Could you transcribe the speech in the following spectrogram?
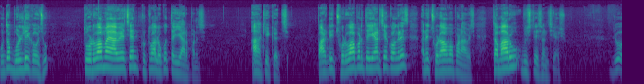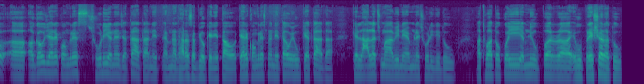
હું તો બોલ્ડી કહું છું તોડવામાં આવે છે અને તૂટવા લોકો તૈયાર પણ છે. આ હકીકત છે. પાર્ટી છોડવા પણ તૈયાર છે કોંગ્રેસ અને છોડાવવામાં પણ આવે છે. તમારું વિશ્લેષણ છે શું જો અગાઉ જ્યારે કોંગ્રેસ છોડી અને જતા હતા એમના ધારાસભ્યો કે નેતાઓ, ત્યારે કોંગ્રેસના નેતાઓ એવું કહેતા હતા કે લાલચમાં આવીને એમણે છોડી દીધું અથવા તો કોઈ એમની ઉપર એવું પ્રેશર હતું.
